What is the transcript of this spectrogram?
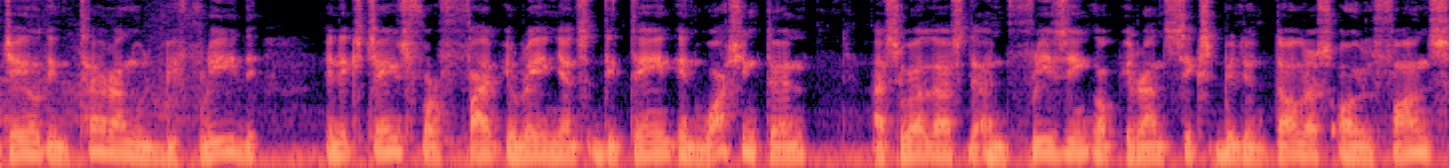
jailed in Tehran will be freed in exchange for five Iranians detained in Washington, as well as the unfreezing of Iran's $6 billion oil funds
